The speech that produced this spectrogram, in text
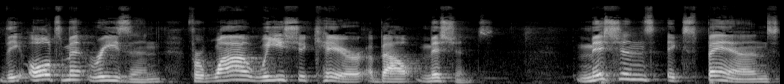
the ultimate reason for why we should care about missions. Missions expands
